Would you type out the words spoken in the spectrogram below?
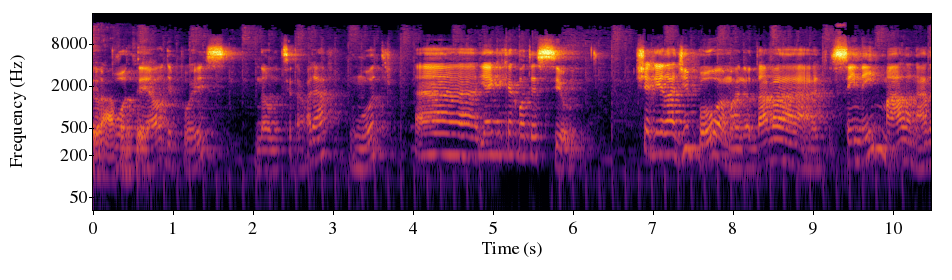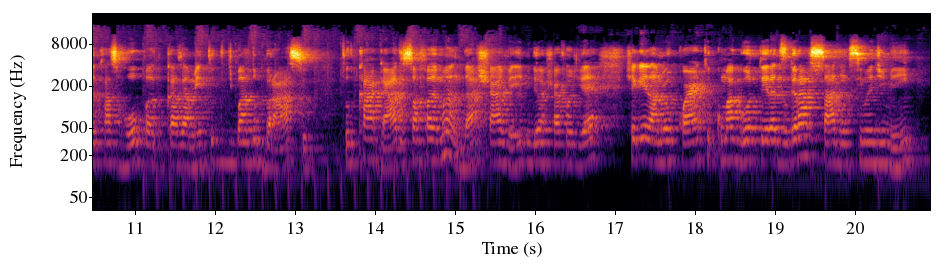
lá, no hotel depois, não no que você trabalhava, um outro. Ah, e aí o que, que aconteceu? Cheguei lá de boa, mano. Eu tava sem nem mala, nada, com as roupas do casamento tudo debaixo do braço, tudo cagado. Só falei, mano, dá a chave aí, me deu a chave onde é. Cheguei lá no meu quarto com uma goteira desgraçada em cima de mim.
